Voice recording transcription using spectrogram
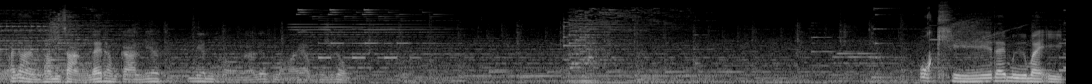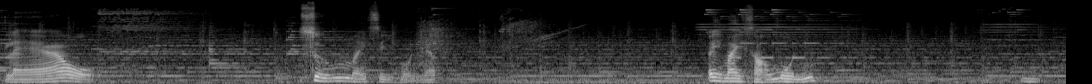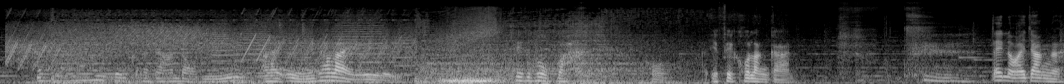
พระทหารคำสั่งได้ทำการเรียบเลี่ยมทองแล้วเรียบร้อยครับคุณผู้ชมโอเคได้มือมาอีกแล้วซึมมาอีกสี่หมุนครับ เอ้ยมาอีกสองหมุน เป็นกระดานดอกนี้ อะไรเอ่ยไม่เท่าไหร่เอ่ยเจ็ดสิบหกบาทโอ้เอฟเฟกต์โคตรลังการ ได้น้อยจังอะ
